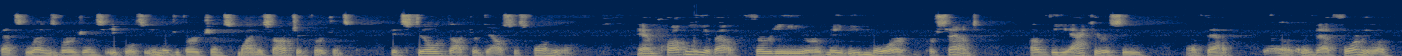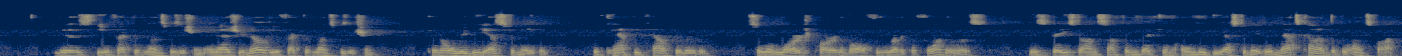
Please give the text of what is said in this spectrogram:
that's lens vergence equals image vergence minus object vergence, it's still Dr. Gauss's formula. And probably about 30 or maybe more percent of the accuracy of that of that formula is the effective lens position. And as you know, the effective lens position can only be estimated, it can't be calculated. So a large part of all theoretical formulas is based on something that can only be estimated. And that's kind of the blind spot.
